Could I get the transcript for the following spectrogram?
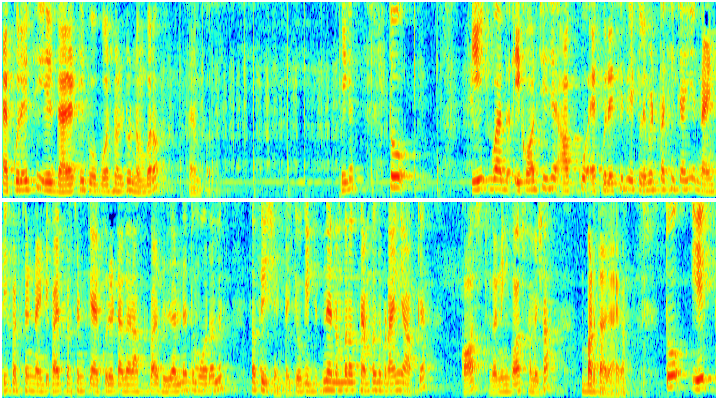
accuracy is directly proportional to number of samples ठीक है? तो एक बार एक और चीज़ है, आपको एक्यूरेसी भी एक लिमिट तक ही चाहिए। 90 परसेंट नाइन्टी फाइव परसेंट के एक्यूरेट अगर आपके पास रिज़ल्ट है तो मोरलेस सफिशियंट है, क्योंकि जितने नंबर ऑफ़ सैंपल्स बढ़ाएँगे, आपका कॉस्ट रनिंग कॉस्ट हमेशा बढ़ता जाएगा। तो एक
